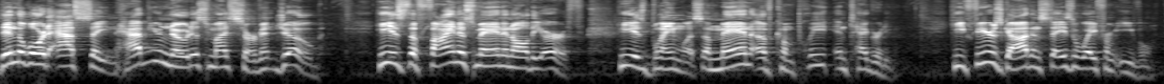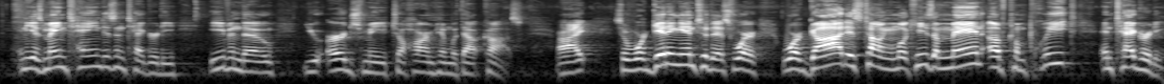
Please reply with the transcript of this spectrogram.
Then the Lord asked Satan, Have you noticed my servant Job? He is the finest man in all the earth. He is blameless, a man of complete integrity. He fears God and stays away from evil, and he has maintained his integrity even though you urged me to harm him without cause. All right? So we're getting into this where, where God is telling him, look, he's a man of complete integrity.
